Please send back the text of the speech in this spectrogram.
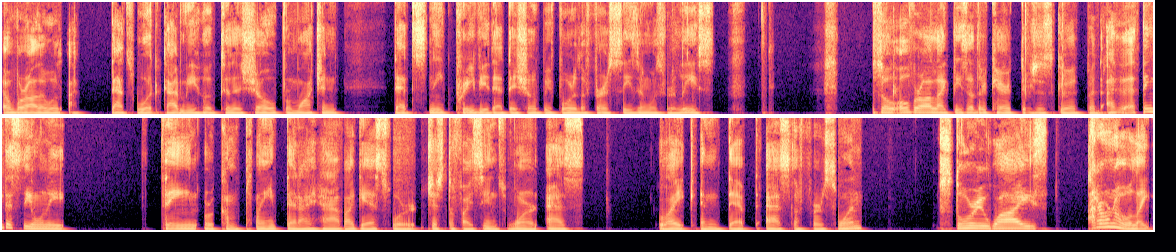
overall, it was that's what got me hooked to the show from watching that sneak preview that they showed before the first season was released. So overall, like these other characters is good, but I, I think that's the only thing or complaint that I have, I guess, for just the fight scenes weren't as like in depth as the first one. Story wise, I don't know. Like,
